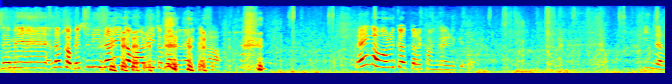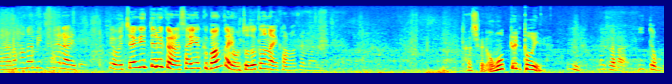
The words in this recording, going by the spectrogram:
攻めなんか別にライが悪いとかじゃないから。ライが悪かったら考えるけど。いいんじゃない？あの花道狙いで。で打ち上げてるから最悪バンカーにも届かない可能性もある確かに思ったより遠いね。うんだからいいと思う。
